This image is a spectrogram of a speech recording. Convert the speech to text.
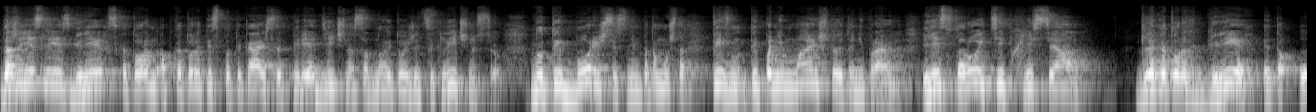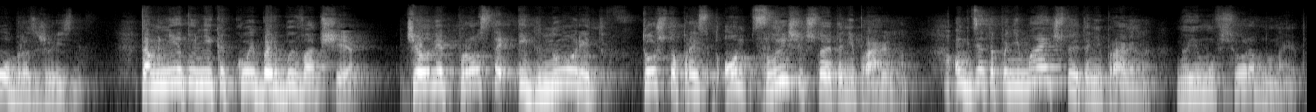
Даже если есть грех, с которым, об который ты спотыкаешься периодично с одной и той же цикличностью, но ты борешься с ним, потому что ты, ты понимаешь, что это неправильно. И есть второй тип христиан, для которых грех – это образ жизни. Там нету никакой борьбы вообще. Человек просто игнорит то, что происходит. Он слышит, что это неправильно. Он где-то понимает, что это неправильно, но ему все равно на это.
